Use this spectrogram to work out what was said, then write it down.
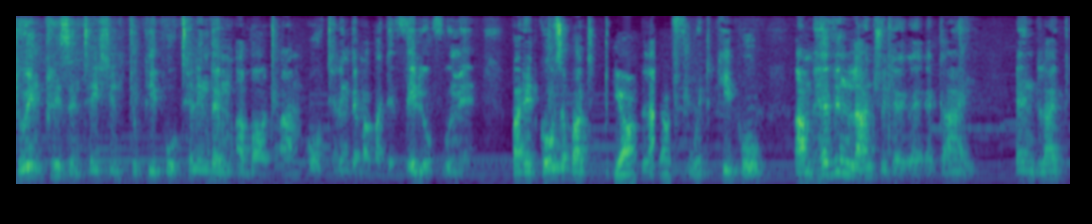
doing presentation to people, telling them about um, or telling them about the value of women, but it goes about doing yeah, life yeah. with people, um, having lunch with a, a, guy, and like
